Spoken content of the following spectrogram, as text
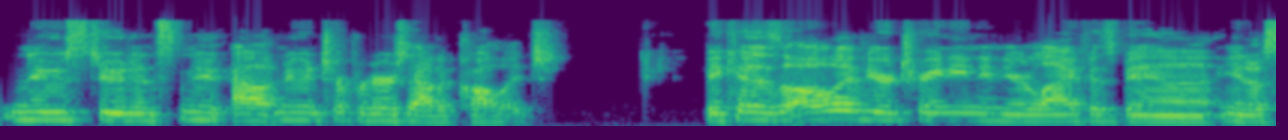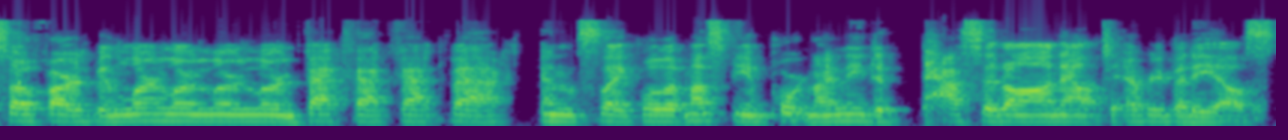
new students, new out new interpreters out of college. Because all of your training in your life has been, you know, so far has been learn, learn, learn, learn, fact, fact, fact, fact. And it's like, well, it must be important. I need to pass it on out to everybody else.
